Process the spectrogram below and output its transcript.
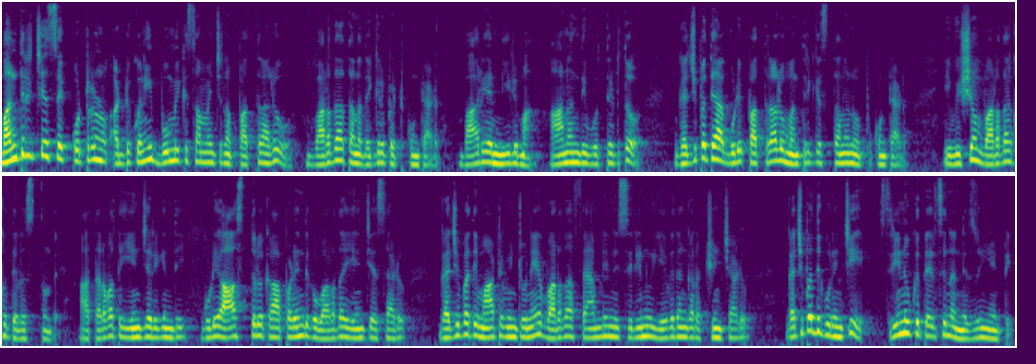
మంత్రి చేసే కుట్రను అడ్డుకొని భూమికి సంబంధించిన పత్రాలు వరద తన దగ్గర పెట్టుకుంటాడు. భార్య నీలిమ ఆనంది ఒత్తిడితో గజపతి ఆ గుడి పత్రాలు మంత్రికి ఇస్తానని ఒప్పుకుంటాడు. ఈ విషయం వరదకు తెలుస్తుంది. ఆ తర్వాత ఏం జరిగింది? గుడి ఆస్తులు కాపాడేందుకు వరద ఏం చేశాడు? గజపతి మాట వింటూనే వరద ఫ్యామిలీని శ్రీను ఏ విధంగా రక్షించాడు? గజపతి గురించి శ్రీనుకు తెలిసిన నిజం ఏంటి?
